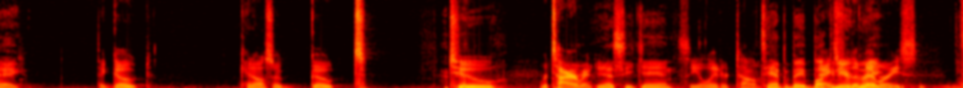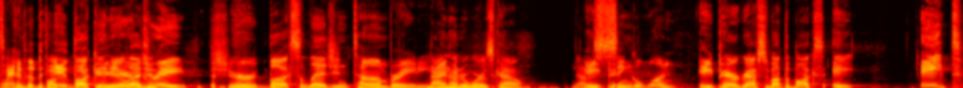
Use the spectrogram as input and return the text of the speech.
Hey, the goat can also goat to retirement. yes, he can. See you later, Tom. Tampa Bay Thanks Buccaneer for the great. memories. Tampa Buc- Bay Buccaneer Buccaneer, legend. great. Sure. Bucks legend Tom Brady. 900 words, Kyle. Not a eight pa- single one. Eight paragraphs about the Bucks. Eight. Eight.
